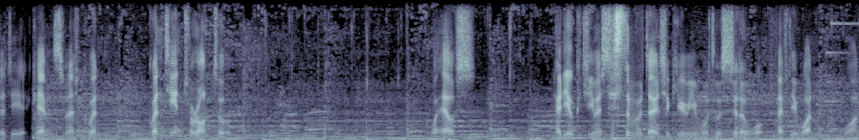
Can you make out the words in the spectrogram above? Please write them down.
Idiot. Kevin Smith, Quint. Quinty in Toronto. What else? Hideo Kojima System of Down Shigeru Miyamoto Suda 51 1.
